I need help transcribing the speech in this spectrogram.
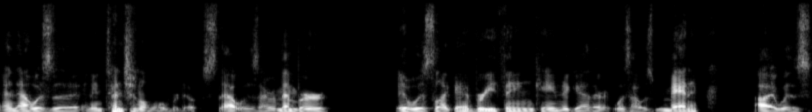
and that was a, an intentional overdose that was i remember it was like everything came together it was i was manic i was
